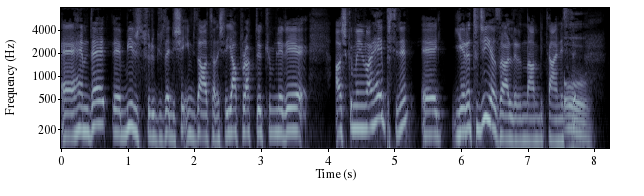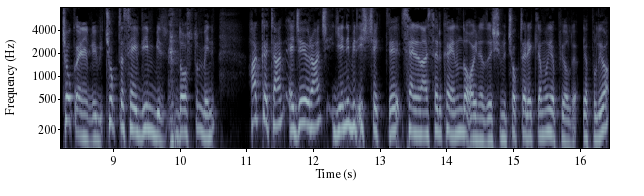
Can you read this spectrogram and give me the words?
e, hem de e, bir sürü güzel işe imza atan işte yaprak dökümleri, Aşkı Memnun var hepsinin e, yaratıcı yazarlarından bir tanesi. Oo. Çok önemli, bir, çok da sevdiğim bir dostum benim. Hakikaten Ece Öğrenç yeni bir iş çekti. Serenay Sarıkaya'nın da oynadığı şimdi çok da reklamı yapıyor, yapılıyor.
